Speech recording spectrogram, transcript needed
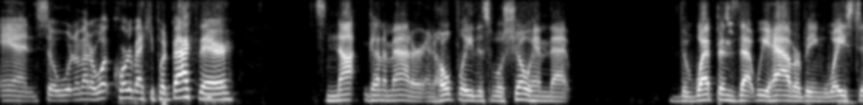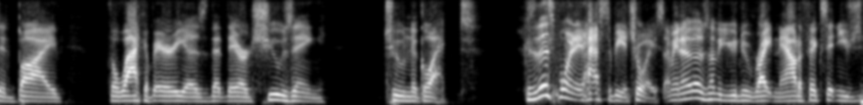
and so no matter what quarterback you put back there, it's not gonna matter. And hopefully this will show him that the weapons that we have are being wasted by the lack of areas that they are choosing to neglect. Because at this point, it has to be a choice. I mean, there's nothing you can do right now to fix it. And you, just,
